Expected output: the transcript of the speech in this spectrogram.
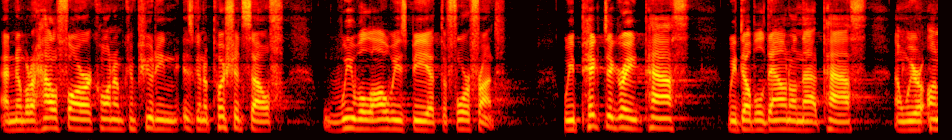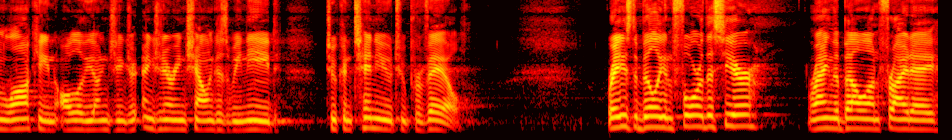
And no matter how far quantum computing is going to push itself, we will always be at the forefront. We picked a great path, we doubled down on that path, and we are unlocking all of the engineering challenges we need to continue to prevail. Raised a billion four this year, rang the bell on Friday,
